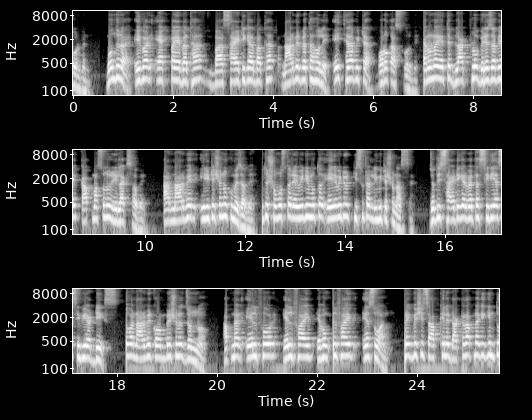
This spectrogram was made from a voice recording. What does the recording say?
করবেন। বন্ধুরা, এবার এক পায়ে ব্যথা বা সায়াটিকার ব্যথা নার্ভের ব্যথা হলে এই থেরাপিটা বড় কাজ করবে। কেননা এতে ব্লাড ফ্লো বেড়ে যাবে কাপ মাসলও রিল্যাক্স হবে। আর নার্ভের ইরিটেশনও কমে যাবে। কিন্তু সমস্ত রেমেডির মতো এই রেমেডির কিছুটা লিমিটেশন আছে। যদি সাইটিকার ব্যথা সিরিয়াস সিভিয়ার ডিক্স অথবা নার্ভের কম্প্রেশনের জন্য আপনার এল ফোর এল ফাইভ এবং এল ফাইভ এস ওয়ান অনেক বেশি চাপ খেলে ডাক্তার আপনাকে কিন্তু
